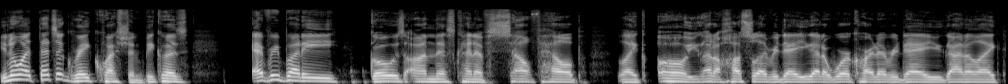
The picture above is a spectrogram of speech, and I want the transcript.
You know what? That's a great question because everybody goes on this kind of self help, like, oh, you got to hustle every day. You got to work hard every day. You got to, like,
